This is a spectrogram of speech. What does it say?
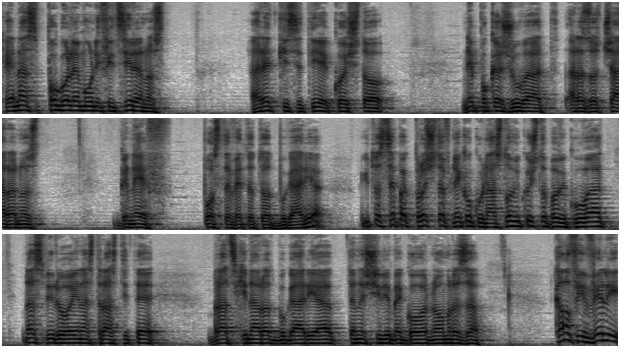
Кај нас поголема унифицираност ретки се тие кои што не покажуваат разочараност, гнев после ветото од Бугарија, меѓутоа сепак прочитав неколку наслови кои што повикуваат на смирување на страстите, братски народ Бугарија, те не шириме говор на омраза. Калфин вели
